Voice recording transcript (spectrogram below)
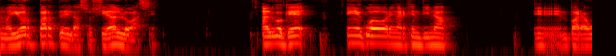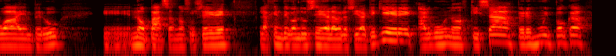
mayor parte de la sociedad lo hace. Algo que en Ecuador, en Argentina, eh, en Paraguay, en Perú, eh, no pasa, no sucede. La gente conduce a la velocidad que quiere, algunos quizás, pero es muy poca,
